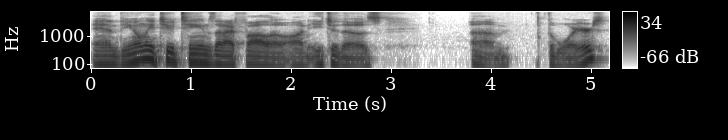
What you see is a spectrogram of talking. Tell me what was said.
And the only two teams that I follow on each of those, um, the Warriors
